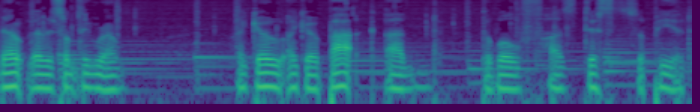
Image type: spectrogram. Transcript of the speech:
no, there is something wrong. I go, I go back and the wolf has disappeared.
